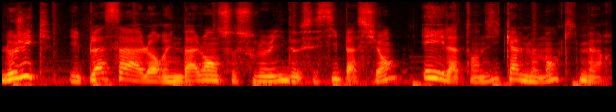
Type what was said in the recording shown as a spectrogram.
Logique Il plaça alors une balance sous le lit de ses 6 patients, et il attendit calmement qu'ils meurent.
